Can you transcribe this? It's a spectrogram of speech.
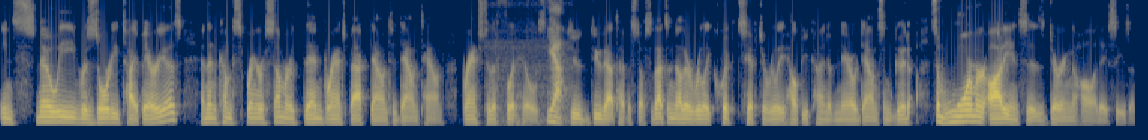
in snowy, resorty type areas. And then come spring or summer, then branch back down to downtown, branch to the foothills. Yeah. Do do that type of stuff. So that's another really quick tip to really help you kind of narrow down some good, some warmer audiences during the holiday season.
